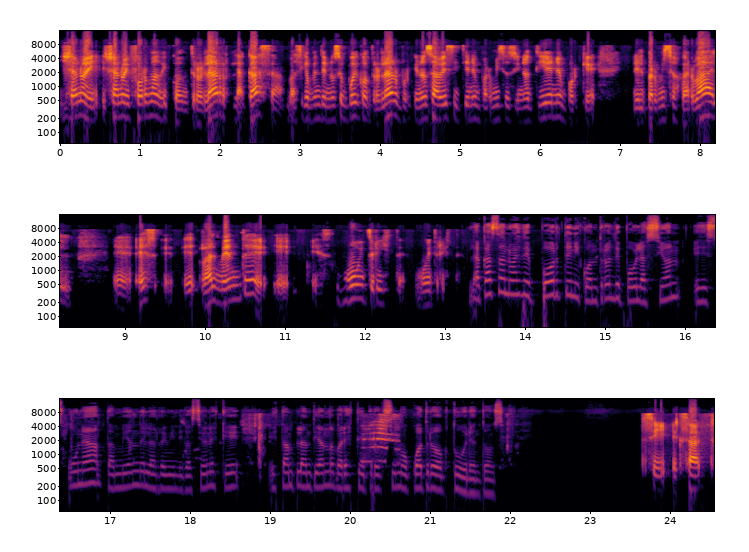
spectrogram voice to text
ya no hay ya no hay forma de controlar la casa básicamente no se puede controlar porque no sabes si tienen permiso si no tienen porque el permiso es verbal eh, es realmente es muy triste, muy triste. La casa no es deporte ni control de población, es una también de las reivindicaciones que están planteando para este próximo 4 de octubre entonces. Sí, exacto.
